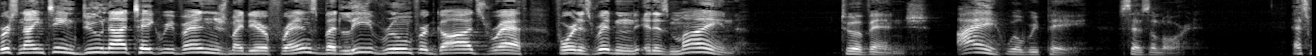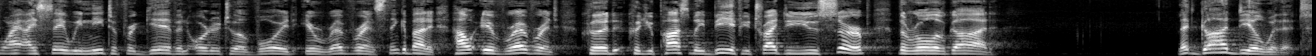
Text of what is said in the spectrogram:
Verse 19, do not take revenge, my dear friends, but leave room for God's wrath, for it is written, It is mine to avenge. I will repay, says the Lord. That's why I say we need to forgive in order to avoid irreverence. Think about it. How irreverent could, could you possibly be if you tried to usurp the role of God? Let God deal with it.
